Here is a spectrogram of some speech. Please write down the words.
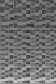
you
